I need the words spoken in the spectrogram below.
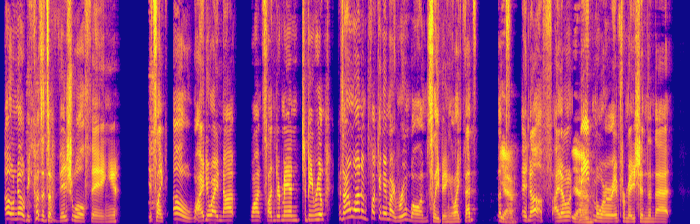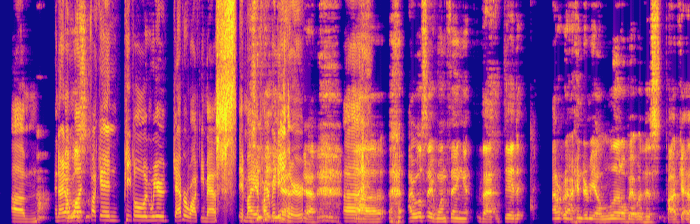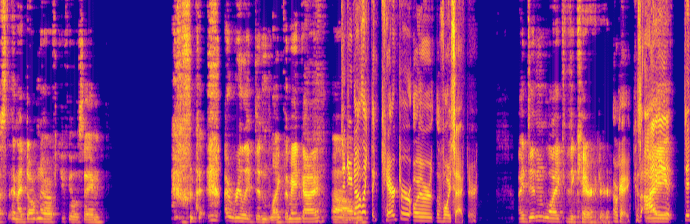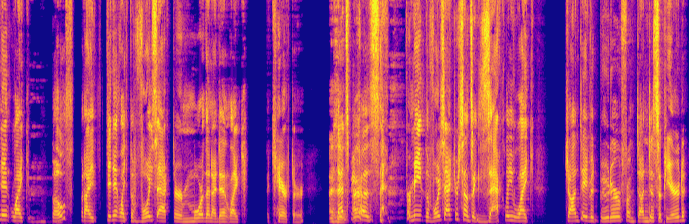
oh no because it's a visual thing it's like oh why do i not want slenderman to be real because i don't want him fucking in my room while i'm sleeping like that's, that's yeah. enough i don't Yeah. need more information than that um and i I don't will want fucking people in weird jabberwocky masks in my apartment Yeah, either Yeah. Uh, Uh, I will say one thing that did, I don't know, hinder me a little bit with this podcast, and I don't know if you feel the same. I really didn't like the main guy. did you not Um, like the character or the voice actor I didn't like the character. okay because I I didn't like both, but I didn't like the voice actor more than I didn't like the character. I that's I- because for me, the voice actor sounds exactly like John David Booter from Done Disappeared.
